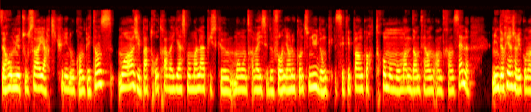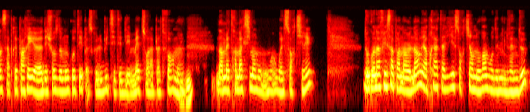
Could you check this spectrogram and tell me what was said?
faire au mieux tout ça et articuler nos compétences. Moi, j'ai pas trop travaillé à ce moment-là puisque moi mon travail c'est de fournir le contenu, donc c'était pas encore trop mon moment d'entrer en, scène. Mine de rien, j'avais commencé à préparer euh, des choses de mon côté parce que le but c'était de les mettre sur la plateforme, Mhm. d'en mettre un maximum au moment où elles sortiraient. Donc on a fait ça pendant un an et après Atavi est sorti en novembre 2022.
